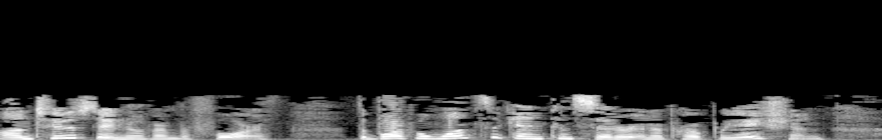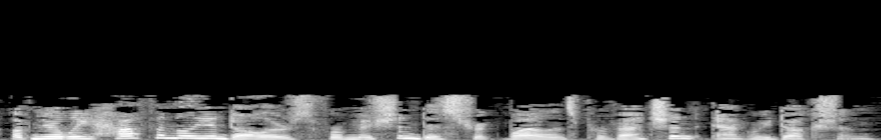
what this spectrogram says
On Tuesday, November 4th, the board will once again consider an appropriation of nearly half a million dollars for Mission District violence prevention and reduction.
